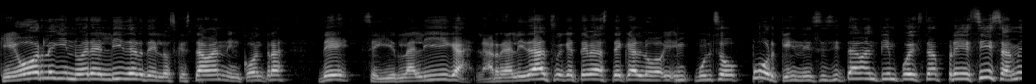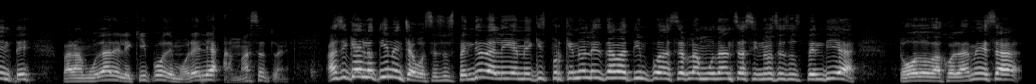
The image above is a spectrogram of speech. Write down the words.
que Orlegui no era el líder de los que estaban en contra de seguir la liga. La realidad fue que TV Azteca lo impulsó porque necesitaban tiempo extra precisamente para mudar el equipo de Morelia a Mazatlán. Así que ahí lo tienen chavos, se suspendió la Liga MX porque no les daba tiempo de hacer la mudanza si no se suspendía. Todo bajo la mesa,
